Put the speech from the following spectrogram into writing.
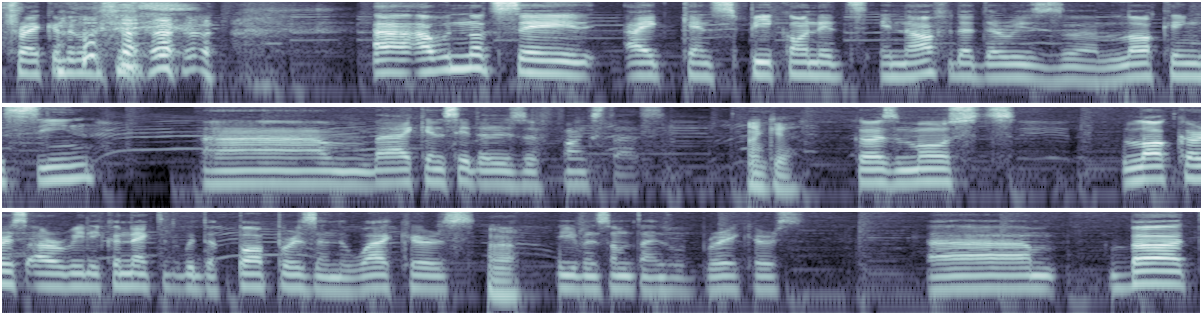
backtrack a little bit. uh, I would not say I can speak on it enough that there is a locking scene, um, but I can say there is a funk scene Okay. because most lockers are really connected with the poppers and the whackers, Ah. even sometimes with breakers. Um, but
